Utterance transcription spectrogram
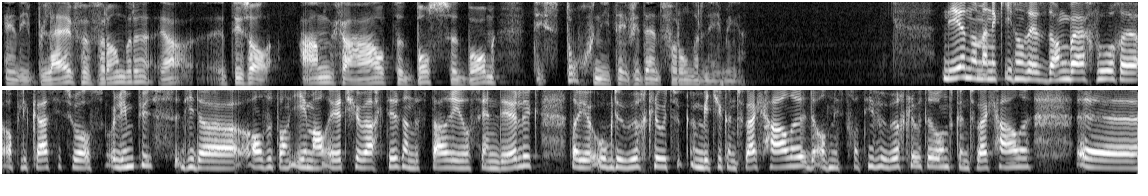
en die blijven veranderen. Ja, het is al aangehaald, het bos, het bomen. Het is toch niet evident voor ondernemingen. Nee, en dan ben ik enerzijds dankbaar voor uh, applicaties zoals Olympus, die dat, als het dan eenmaal uitgewerkt is en de spelregels zijn duidelijk, dat je ook de workload een beetje kunt weghalen, de administratieve workload er rond kunt weghalen, uh,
